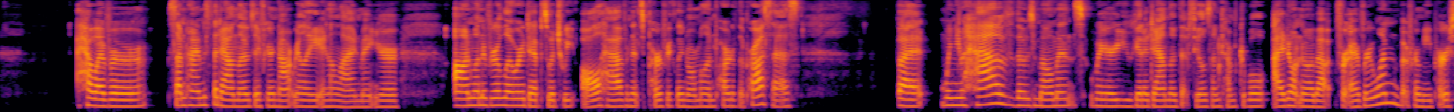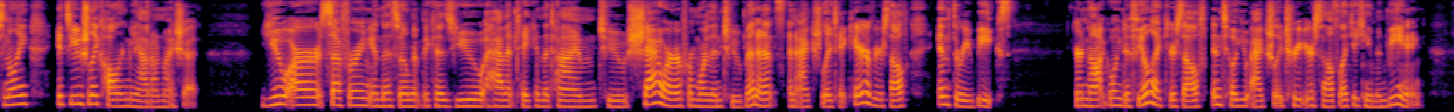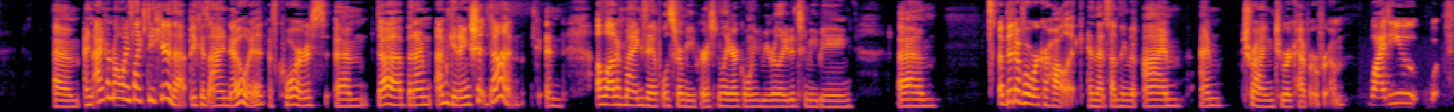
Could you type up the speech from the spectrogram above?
However, sometimes the downloads, if you're not really in alignment, you're on one of your lower dips, which we all have, and it's perfectly normal and part of the process. But when you have those moments where you get a download that feels uncomfortable, I don't know about for everyone, but for me personally, it's usually calling me out on my shit. You are suffering in this moment because you haven't taken the time to shower for more than two minutes and actually take care of yourself in three weeks you're not going to feel like yourself until you actually treat yourself like a human being. Um, and I don't always like to hear that because I know it, of course, um, duh, but I'm I'm getting shit done. And a lot of my examples for me personally are going to be related to me being um, a bit of a workaholic, and that's something that I'm I'm trying to recover from. Why do you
